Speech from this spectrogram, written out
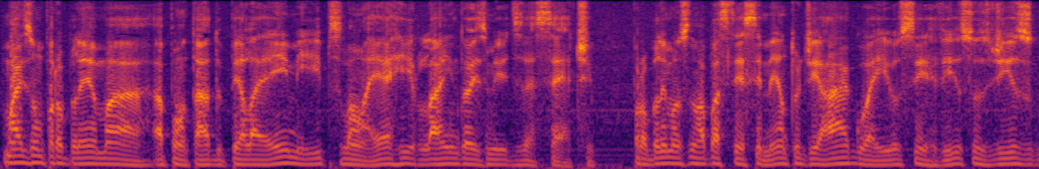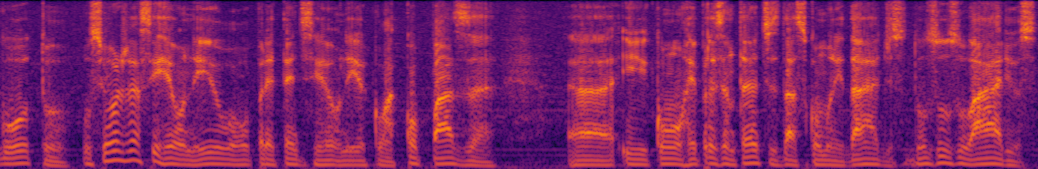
Mais um problema apontado pela MYR lá em 2017 problemas no abastecimento de água e os serviços de esgoto. O senhor já se reuniu ou pretende se reunir com a Copasa uh, e com representantes das comunidades, dos usuários,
